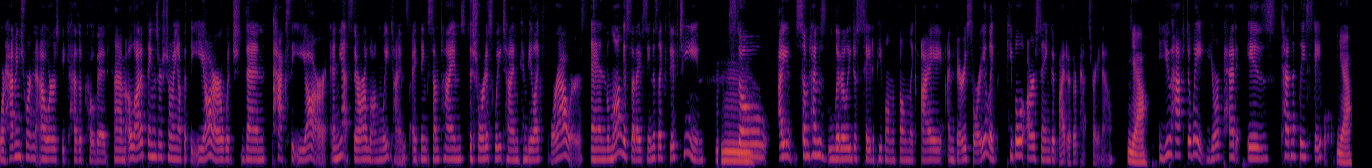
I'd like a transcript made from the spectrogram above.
or having shortened hours because of COVID. Um, a lot of things are showing up at the ER, which then packs the ER. And yes, there are long wait times. I think sometimes the shortest wait time can be like four hours, and the longest that I've seen is like 15. Mm-hmm. So I sometimes literally just say to people on the phone, like, I, I'm very sorry. Like, people are saying goodbye to their pets right now. Yeah. You have to wait. Your pet is technically stable. Yeah.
